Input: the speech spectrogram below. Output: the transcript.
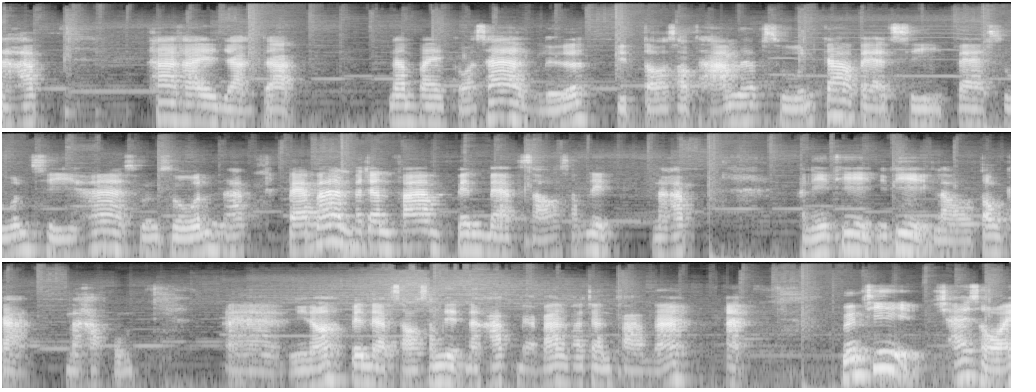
นะครับ ถ้าใครอยากจะ นำไปก่อสร้างหรือติดต่อสอบถามนะครับ 0984804500 นะครับ แบบบ้านประจันฟาร์มเป็นแบบเสาสำเร็จนะครับ อันนี้ที่พี่ๆเราต้องการนะครับผม อ่า นี่เนาะ เป็นแบบเสาสำเร็จนะครับ แบบบ้านพระจันทร์ฟาร์มนะ อะ พื้นที่ใช้สอย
